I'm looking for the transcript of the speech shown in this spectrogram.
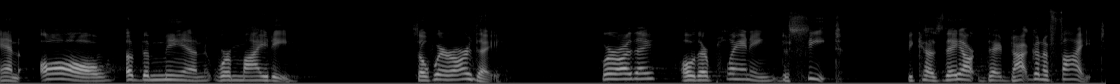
And all of the men were mighty. So, where are they? Where are they? Oh, they're planning deceit because they are they're not going to fight.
